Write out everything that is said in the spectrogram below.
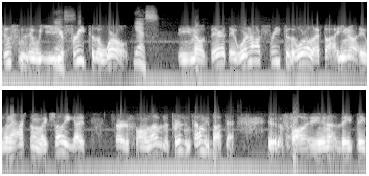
do something You- you're free to the world. Yes. You know they they were not free to the world. I thought you know when i asked them like so you guys started to fall in love in the prison? Tell me about that. Fall you know they they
